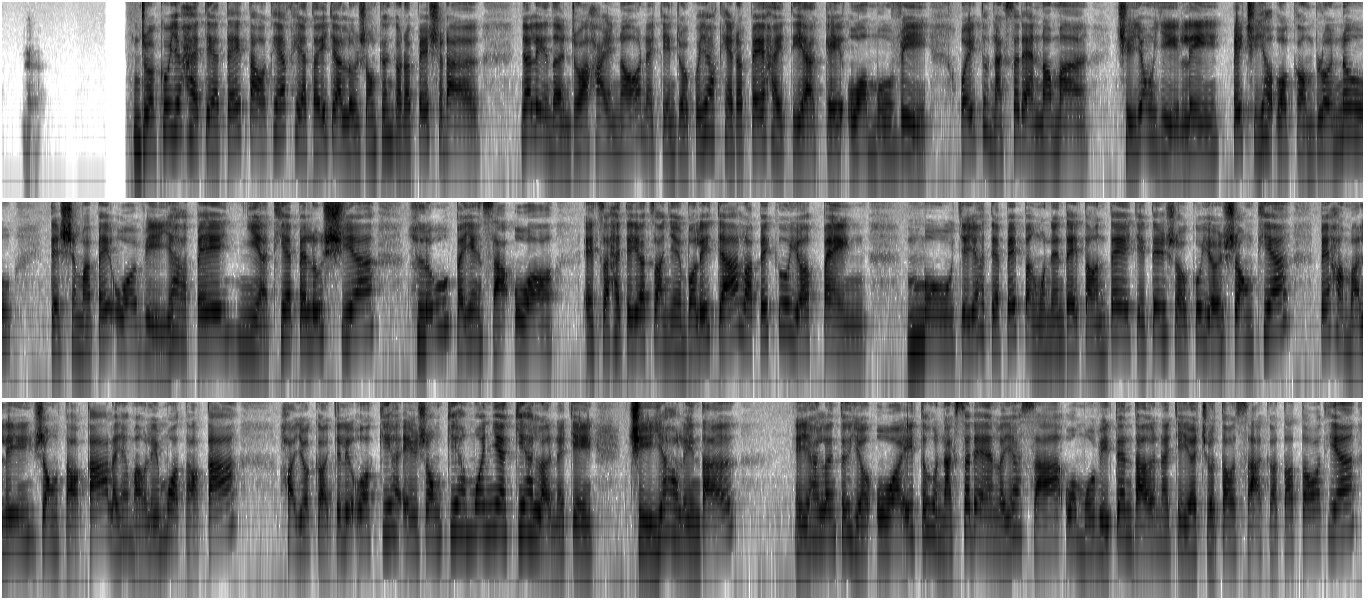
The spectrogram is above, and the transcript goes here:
rồi cô giờ hai tiệt tế tàu thiết hiện tới giờ lối trong cân cầu đó bé sẽ đợi nhớ liền đến rồi hai nó này chuyện rồi cô giờ hiện đó bé hai tiệt cái ô movie với tụ nạc sẽ đèn nó mà chỉ dùng gì lì bây chỉ học ở cổng luôn nu để xem mà bé ở vì ya bé nhà thiên bé lúc xia lúc bé yên sa ở ấy giờ hay để cho chọn nhận bảo lý trả là bé cứ có bệnh mù chỉ có thể bé bệnh một nên để tận tê chỉ tê số cứ có rong thiên bé học mà lì rong tỏ cá là nhà mà lì mua tỏ cá họ có cỡ chỉ lì ở kia ấy rong kia mua nhà kia lời nữa chị chỉ giao lên tới ấy giờ lần tới giờ ua ít tôi nạc sát đen là giờ xá ua mỗi vị tên tới là chỉ giờ chỗ tàu xa, cả tao to thiên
